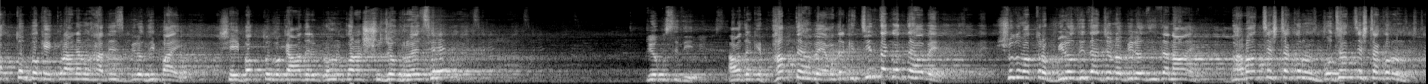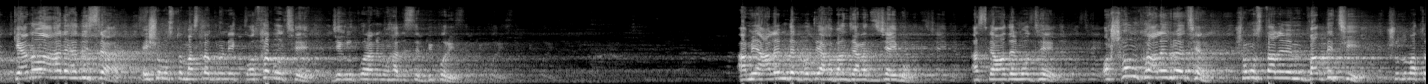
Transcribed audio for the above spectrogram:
বক্তব্যকে কোরআন এবং হাদিস বিরোধী পাই, সেই বক্তব্যকে আমাদের গ্রহণ করার সুযোগ রয়েছে। প্রিয় উপস্থিতি, আমাদেরকে ভাবতে হবে, আমাদেরকে চিন্তা করতে হবে। শুধুমাত্র বিরোধিতার জন্য বিরোধিতা নয়, ভাবার চেষ্টা করুন, বোঝার চেষ্টা করুন। কেন আহলে হাদিসরা এই সমস্ত মাসলাগুলো নিয়ে কথা বলছে, যেগুলো কোরআন এবং হাদিসের বিপরীত? আমি আলেমদের প্রতি আহ্বান জানাতে চাইব। আজকে আমাদের মধ্যে অসংখ্য আলেম রয়েছেন, সমস্ত আলেম বাদ দিচ্ছি, শুধুমাত্র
